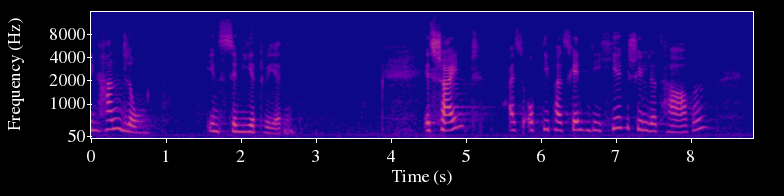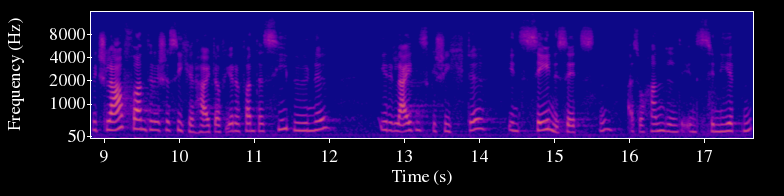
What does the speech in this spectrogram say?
in Handlung inszeniert werden. Es scheint, als ob die Patienten, die ich hier geschildert habe, mit schlafwandlerischer Sicherheit auf ihrer Fantasiebühne ihre Leidensgeschichte in Szene setzten, also handelnd inszenierten,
